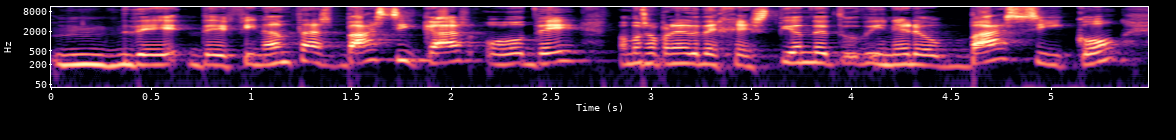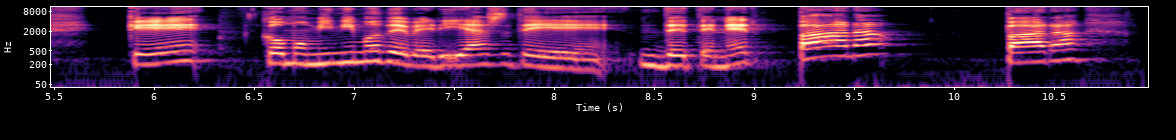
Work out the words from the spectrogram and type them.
de, de, finanzas básicas o de, vamos a poner, de gestión de tu dinero básico que como mínimo deberías de, de tener para, para Mm,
